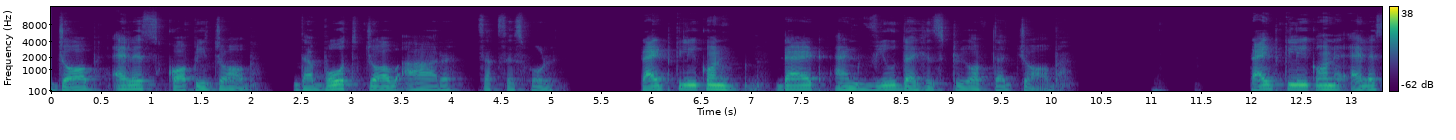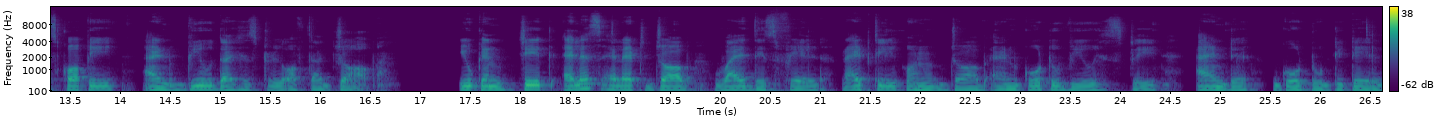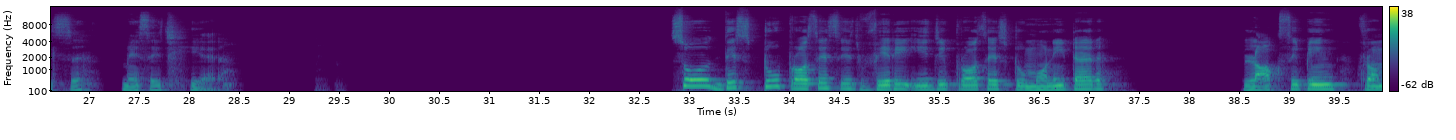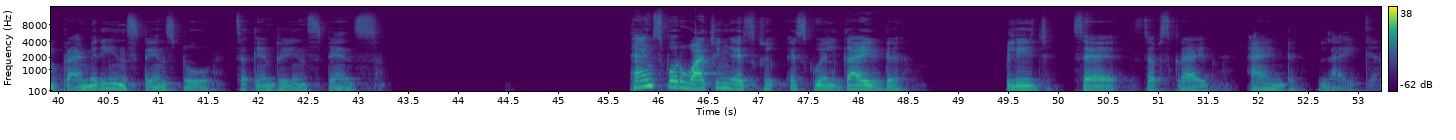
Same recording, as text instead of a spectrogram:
job ls copy job. The both job are successful. Right click on that and view the history of the job. Right click on ls copy and view the history of the job you can check ls alert job why this failed. Right click on job and go to view history and go to details message here. So this two process is very easy process to monitor log shipping from primary instance to secondary instance thanks for watching sql guide. Please share subscribe and like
